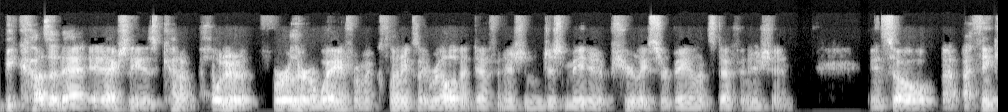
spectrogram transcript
because of that, it actually has kind of pulled it further away from a clinically relevant definition just made it a purely surveillance definition. And so uh, I think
